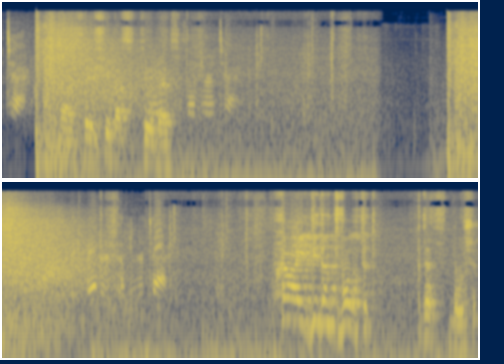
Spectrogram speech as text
Attack. The commander is under attack. How I didn't vote it? That's bullshit.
